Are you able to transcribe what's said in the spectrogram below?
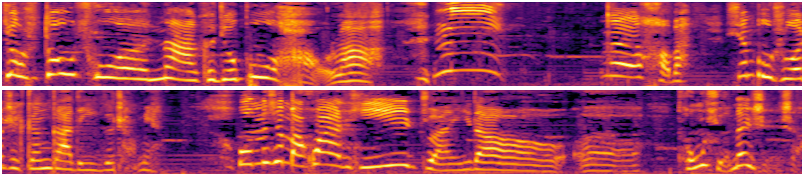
要是都错，那可就不好了。你，那好吧，先不说这尴尬的一个场面，我们先把话题转移到呃同学们身上。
